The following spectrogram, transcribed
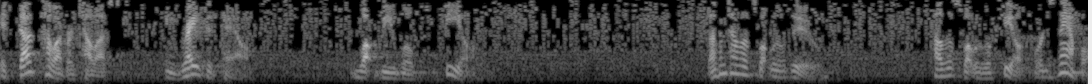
It does, however, tell us in great detail what we will feel. Doesn't tell us what we'll do. Tells us what we will feel. For example,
